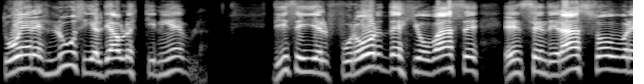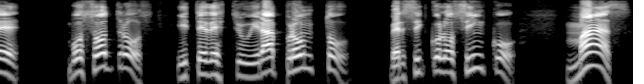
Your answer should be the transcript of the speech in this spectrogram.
Tú eres luz y el diablo es tiniebla. Dice, y el furor de Jehová se encenderá sobre vosotros y te destruirá pronto. Versículo 5. Más.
